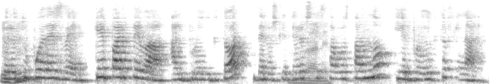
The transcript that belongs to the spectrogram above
pero tú puedes ver qué parte va al productor de los criterios que está votando y el producto final.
